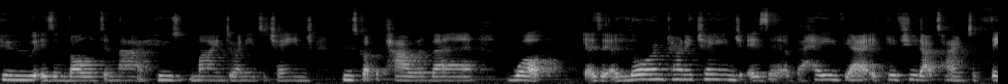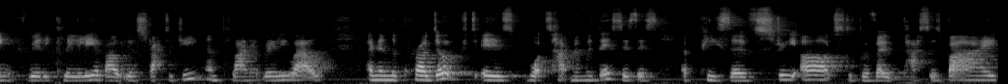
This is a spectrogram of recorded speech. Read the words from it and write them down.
Who is involved in that? Whose mind do I need to change? Who's got the power there? What is it a law I'm trying to change? Is it a behavior? It gives you that time to think really clearly about your strategy and plan it really well. And then the product is what's happening with this. Is this a piece of street art to provoke passers by?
